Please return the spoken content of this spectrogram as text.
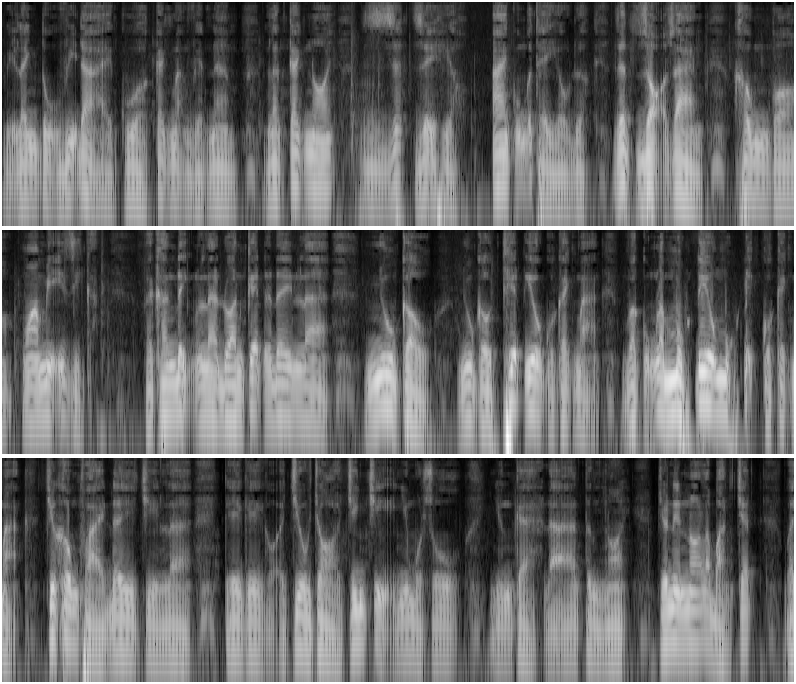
vị lãnh tụ vĩ đại của cách mạng Việt Nam là cách nói rất dễ hiểu. Ai cũng có thể hiểu được, rất rõ ràng, không có hoa mỹ gì cả phải khẳng định là đoàn kết ở đây là nhu cầu nhu cầu thiết yếu của cách mạng và cũng là mục tiêu mục đích của cách mạng. Chứ không phải đây chỉ là cái cái gọi chiêu trò chính trị như một số những kẻ đã từng nói. Cho nên nó là bản chất. Và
